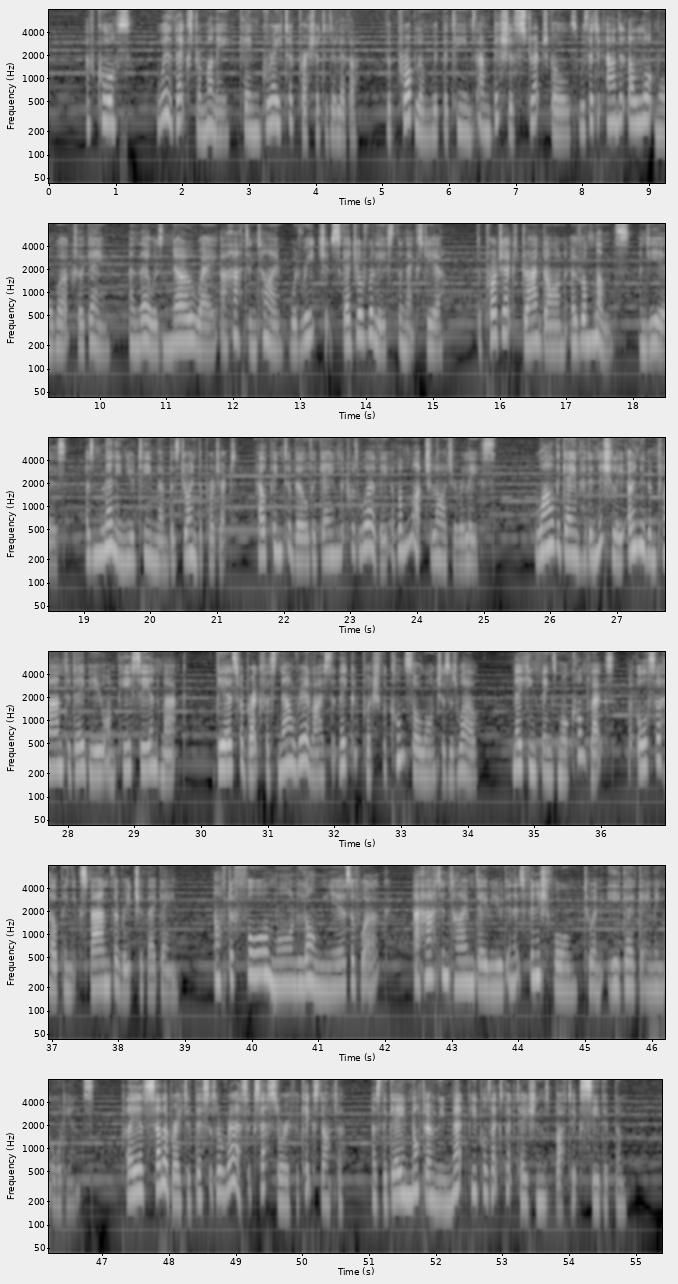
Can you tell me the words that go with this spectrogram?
Of course, with extra money came greater pressure to deliver. The problem with the team's ambitious stretch goals was that it added a lot more work to the game, and there was no way A Hat in Time would reach its scheduled release the next year. The project dragged on over months and years as many new team members joined the project, helping to build a game that was worthy of a much larger release. While the game had initially only been planned to debut on PC and Mac, Gears for Breakfast now realised that they could push for console launches as well, making things more complex but also helping expand the reach of their game. After four more long years of work, A Hat in Time debuted in its finished form to an eager gaming audience. Players celebrated this as a rare success story for Kickstarter, as the game not only met people's expectations but exceeded them.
